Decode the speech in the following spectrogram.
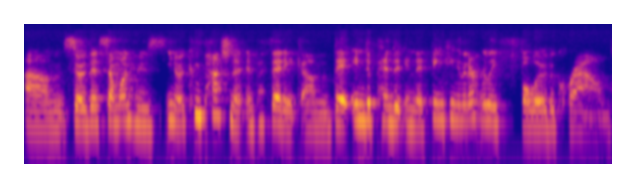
Um, so there's someone who's you know compassionate empathetic um, they're independent in their thinking and they don't really follow the crowd.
